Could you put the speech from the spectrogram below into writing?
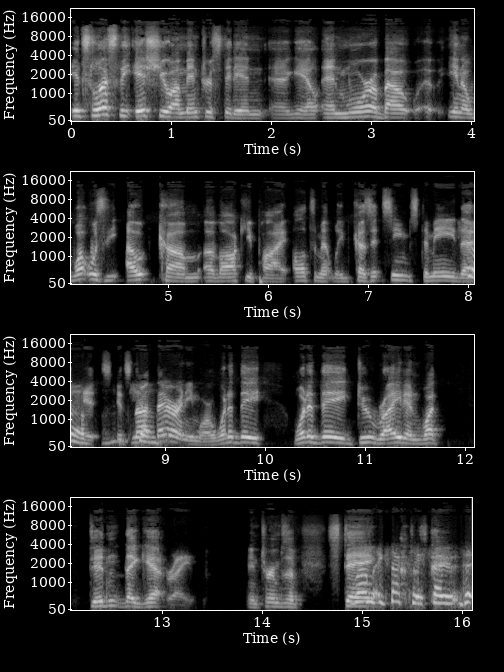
it's less the issue I'm interested in, uh, Gail, and more about, you know, what was the outcome of Occupy ultimately? Because it seems to me that sure. it's it's sure. not there anymore. What did they What did they do right, and what didn't they get right in terms of staying? Well, exactly. So. The,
